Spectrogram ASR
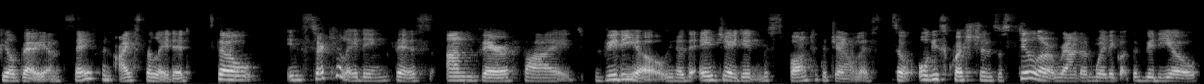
feel very unsafe and isolated. So in circulating this unverified video, you know, the AJ didn't respond to the journalist. So all these questions are still around on where they got the video.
